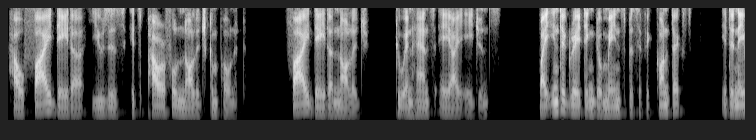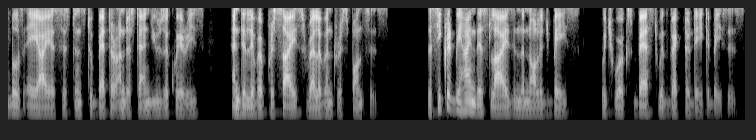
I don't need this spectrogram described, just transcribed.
how Phidata uses its powerful knowledge component, Phidata knowledge, to enhance AI agents. By integrating domain specific context, it enables AI assistants to better understand user queries and deliver precise, relevant responses. The secret behind this lies in the knowledge base, which works best with vector databases.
